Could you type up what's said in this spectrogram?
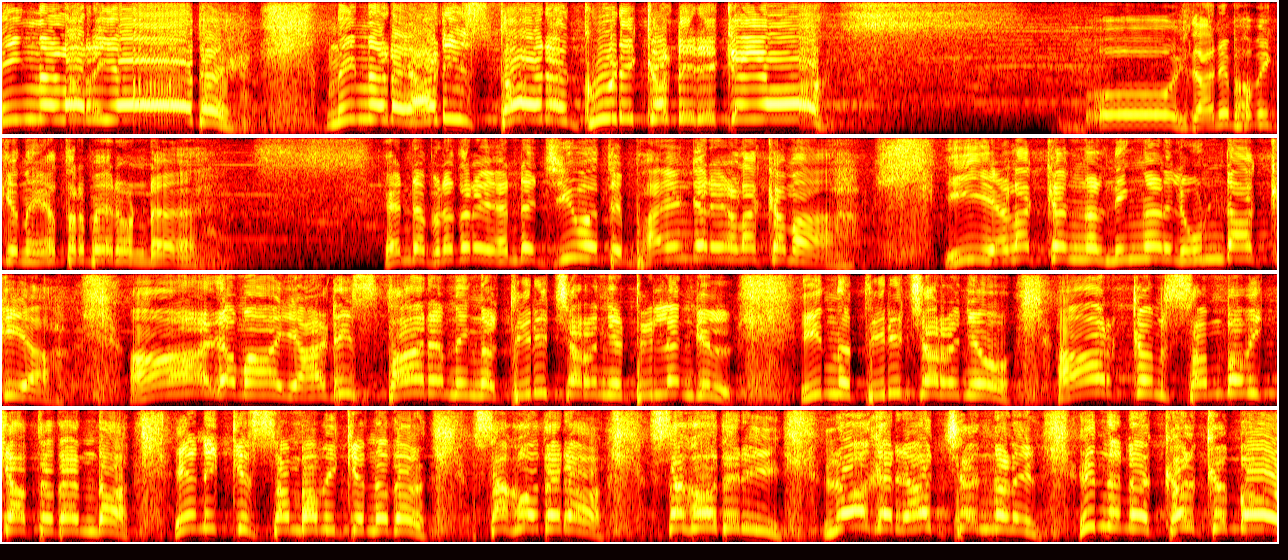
നിങ്ങളറിയാതെ നിങ്ങളുടെ അടിസ്ഥാനം കൂടിക്കൊണ്ടിരിക്കയോ ഓ ഇത് അനുഭവിക്കുന്ന എത്ര പേരുണ്ട്? എന്റെ ബ്രദറെ എന്റെ ജീവിതത്തിൽ ഭയങ്കര ഇളക്കമാ. ഈ ഇളക്കങ്ങൾ നിങ്ങളിൽ ഉണ്ടാക്കിയ ആഴമായ അടിസ്ഥാനം നിങ്ങൾ തിരിച്ചറിഞ്ഞിട്ടില്ലെങ്കിൽ ഇന്ന് തിരിച്ചറിഞ്ഞു. ആർക്കും സംഭവിക്കാത്തത് എന്താ? എനിക്ക് സംഭവിക്കുന്നത് സഹോദര സഹോദരി ലോകരാജ്യങ്ങളിൽ ഇന്ന് കേൾക്കുമ്പോൾ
